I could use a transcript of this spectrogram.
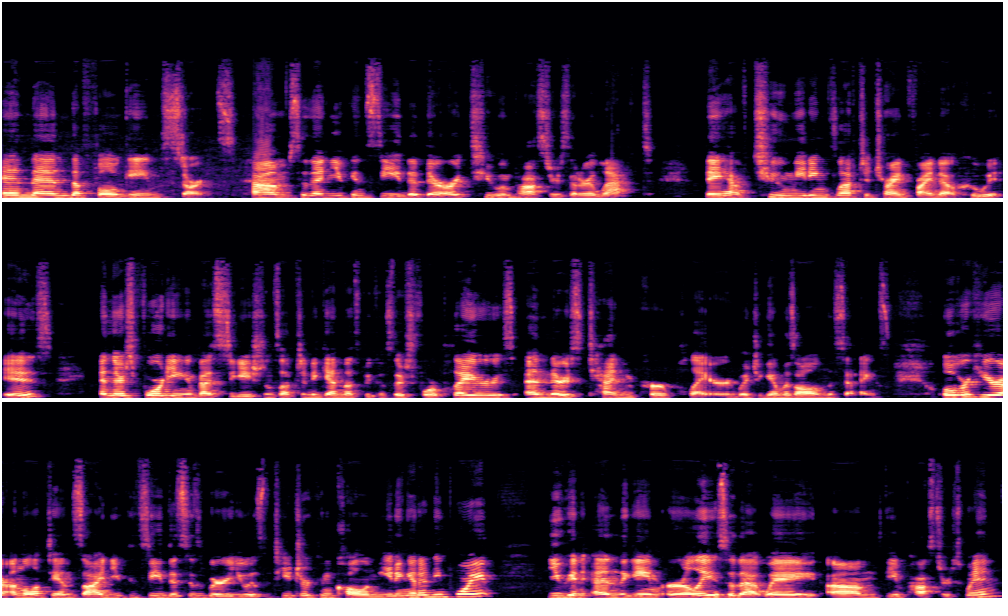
And then the full game starts. Um, so then you can see that there are two imposters that are left. They have two meetings left to try and find out who it is. And there's 40 investigations left. And again, that's because there's four players and there's 10 per player, which again was all in the settings. Over here on the left hand side, you can see this is where you as a teacher can call a meeting at any point. You can end the game early so that way um, the imposters win.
